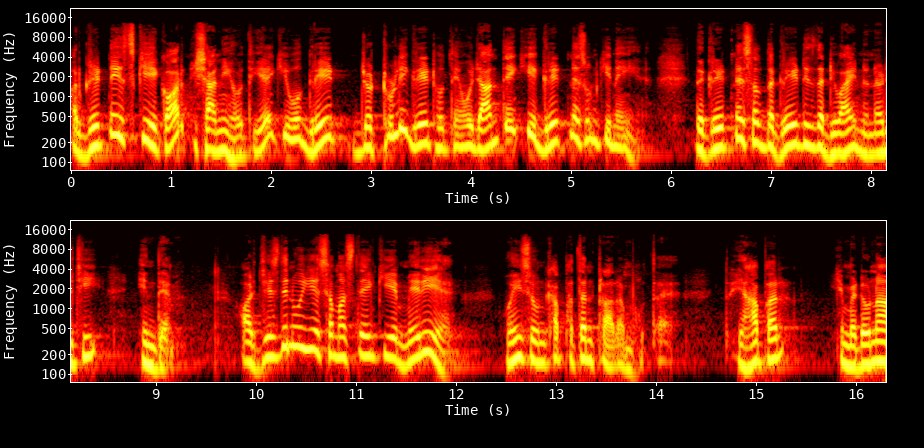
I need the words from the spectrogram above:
और ग्रेटनेस की एक और निशानी होती है कि वो ग्रेट जो ट्रूली ग्रेट होते हैं, वो जानते हैं कि ये ग्रेटनेस उनकी नहीं है। The greatness of the great is the divine energy in them और जिस दिन वो ये समझते हैं कि ये मेरी है वहीं से उनका पतन प्रारंभ होता है। तो यहाँ पर ये मेडोना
